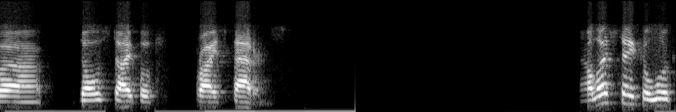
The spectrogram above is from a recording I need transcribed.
uh, those type of price patterns. Now let's take a look.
